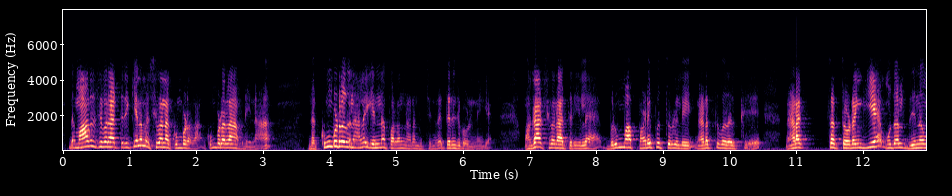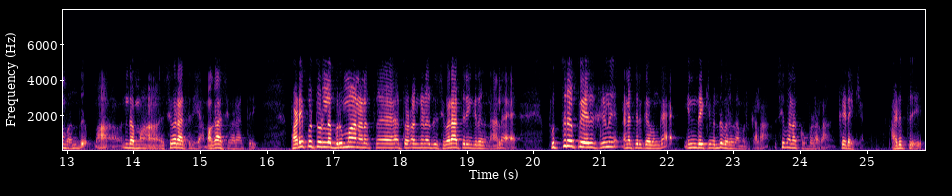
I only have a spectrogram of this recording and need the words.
இந்த மாத சிவராத்திரிக்கு நம்ம சிவனை கும்பிடலாம். கும்பிடலாம் அப்படின்னா இந்த கும்பிடுறதுனால என்ன பலன் நடந்துச்சுங்கிறத தெரிஞ்சுக்கணும் நீங்கள் மகா சிவராத்திரியில் பிரம்மா படைப்பு தொழிலை நடத்துவதற்கு நடத்த தொடங்கிய முதல் தினம் வந்து மா- இந்த மா சிவராத்திரியா? மகா சிவராத்திரி. படைப்பு தொழிலை பிரம்மா நடத்த தொடங்கினது சிவராத்திரிங்கிறதுனால புத்திர பேருக்குன்னு நினச்சிருக்கவங்க இன்றைக்கு வந்து விரதம் இருக்கலாம் சிவனை கும்பிடலாம் கிடைக்கும். அடுத்து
